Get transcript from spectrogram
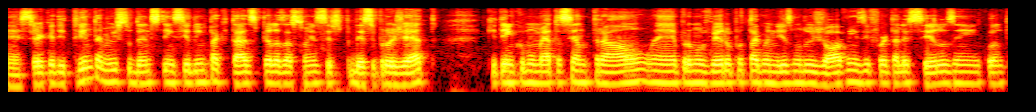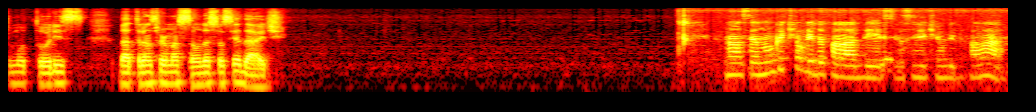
É, cerca de 30 mil estudantes têm sido impactados pelas ações desse projeto, que tem como meta central é, promover o protagonismo dos jovens e fortalecê-los enquanto motores da transformação da sociedade. Nossa, eu nunca tinha ouvido falar desse. Você já tinha ouvido falar?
